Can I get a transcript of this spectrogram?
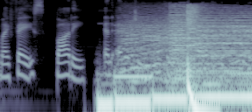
my face, body, and energy.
